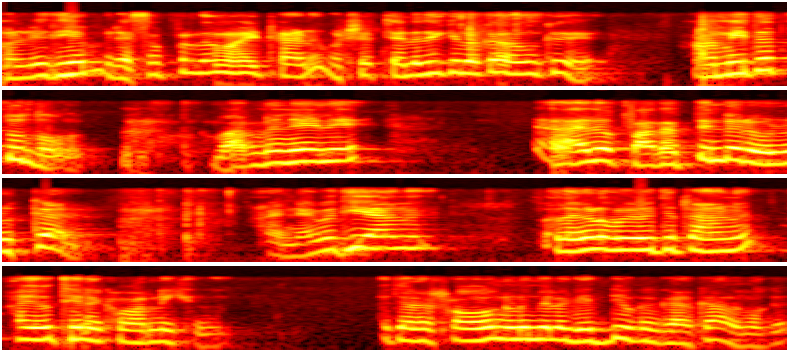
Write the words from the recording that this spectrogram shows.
വളരെയധികം രസപ്രദമായിട്ടാണ്. പക്ഷെ ചിലതിക്കലൊക്കെ നമുക്ക് അമിതത്വം തോന്നും. വർണനയിൽ അതായത് പദത്തിന്റെ ഒരു ഒഴുക്കാണ് അനവധിയാണ് പദങ്ങൾ പ്രയോഗിച്ചിട്ടാണ് അയോധ്യനൊക്കെ വർണിക്കുന്നത്. ചില ശ്ലോകങ്ങളും ചില ഗദ്യമൊക്കെ കേൾക്കാം നമുക്ക്.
